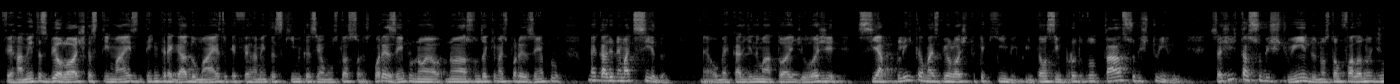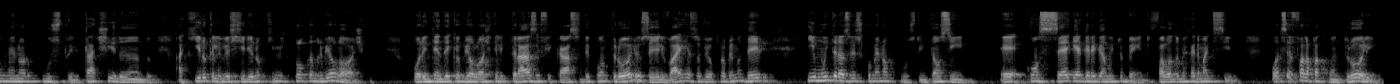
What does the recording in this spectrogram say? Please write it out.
Ferramentas biológicas têm, mais, têm entregado mais do que ferramentas químicas em algumas situações. Por exemplo, não é, não é um assunto aqui, mas, por exemplo, o mercado de nematicida. Né? O mercado de nematóide hoje se aplica mais biológico do que químico. Então, assim, o produto está substituindo. Se a gente está substituindo, nós estamos falando de um menor custo. Ele está tirando aquilo que ele investiria no químico colocando no biológico por entender que o biológico ele traz eficácia de controle, ou seja, ele vai resolver o problema dele e muitas das vezes com menor custo. Então, assim, é, consegue agregar muito bem. Estou falando do mercado de. Quando você fala para controle,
